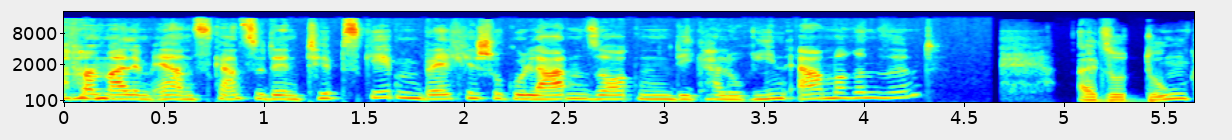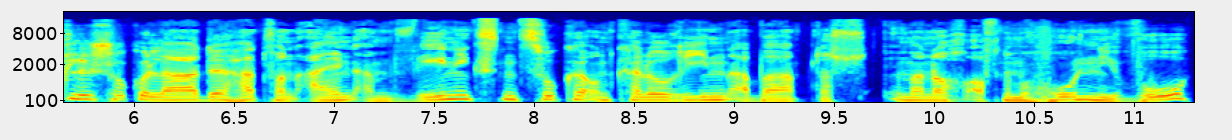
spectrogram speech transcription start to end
Aber mal im Ernst, kannst du denn Tipps geben, welche Schokoladensorten die kalorienärmeren sind? Also dunkle Schokolade hat von allen am wenigsten Zucker und Kalorien, aber das immer noch auf einem hohen Niveau.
